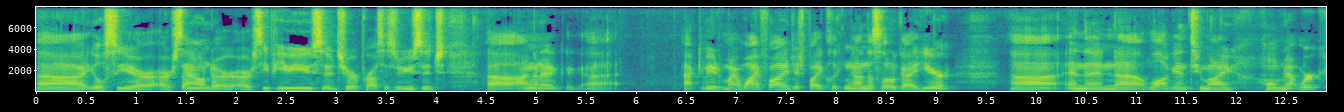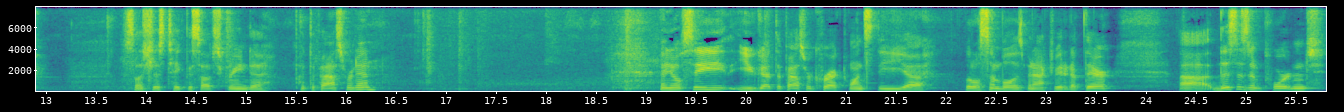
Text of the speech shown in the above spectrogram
uh, you'll see our, our sound, our, our, CPU usage, our processor usage. Uh, I'm going to uh, activate my Wi-Fi just by clicking on this little guy here uh, and then uh, log into my home network. So let's just take this off screen to put the password in. And you'll see you got the password correct once the uh, little symbol has been activated up there. this is important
